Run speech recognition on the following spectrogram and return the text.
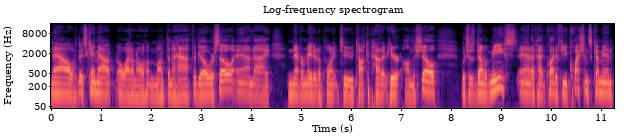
Now, this came out, oh, I don't know, a month and a half ago or so, and I never made it a point to talk about it here on the show, which was dumb of me. And I've had quite a few questions come in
